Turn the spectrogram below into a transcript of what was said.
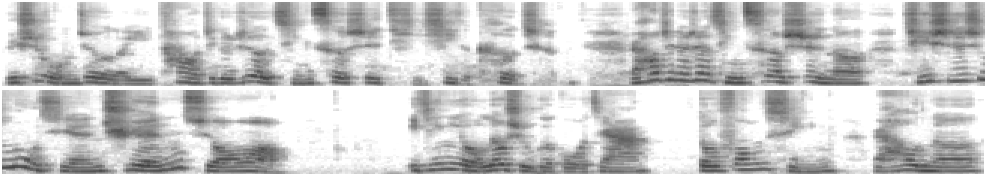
于是我们就有了一套这个热情测试体系的课程。然后这个热情测试呢，其实是目前全球哦，已经有六十五个国家。都风行，然后呢，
